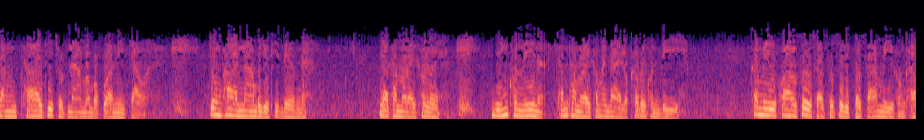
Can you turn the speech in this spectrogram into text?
สั่งชายที่ฉุดนางมาบอกว่านี่เจ้า จงพานางไปอยู่ที่เดิมนะ อย่าทำอะไรเขาเลย หญิงคนนี้นะ่ะ ฉันทำอะไรเขาไม่ได้หรอกเขาเป็นคนดีเขามีความซื่อสัตย์สุจริตต่อสามีของเขา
